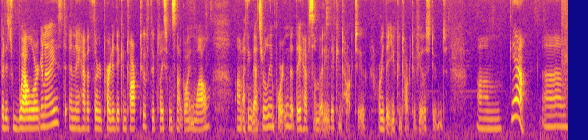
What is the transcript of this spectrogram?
but it's well organized and they have a third party they can talk to if the placement's not going well. Um, I think that's really important that they have somebody they can talk to or that you can talk to if you're the student. Um, yeah, um,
